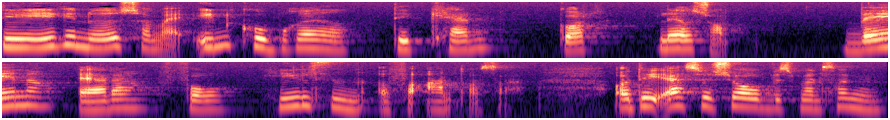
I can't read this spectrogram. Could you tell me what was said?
Det er ikke noget, som er inkorporeret. Det kan godt laves om. Vaner er der for hele tiden at forandre sig. Og det er så sjovt, hvis man sådan,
